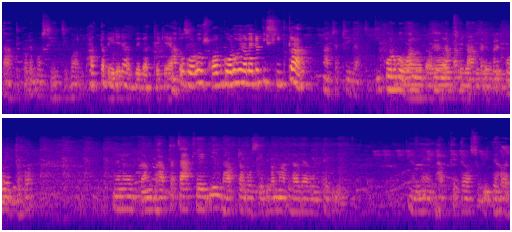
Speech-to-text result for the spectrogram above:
তাড়াতাড়ি করে বসিয়েছি বল ভাতটা বেড়ে রাখবে এবার থেকে। এত আচ্ছা। গরম সব গরমের আমি এটা কি শীতকাল? আচ্ছা ঠিক আছে। কি করব বল? উঠতে না পারলে তাড়াতাড়ি করে করি তো বল। যেন আমি ভাতটা চা খেয়ে গিয়ে ভাতটা বসিয়ে দিলাম মাছ ভাজা উল্টে দিয়ে। ভাত খেতে অসুবিধে হয়।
